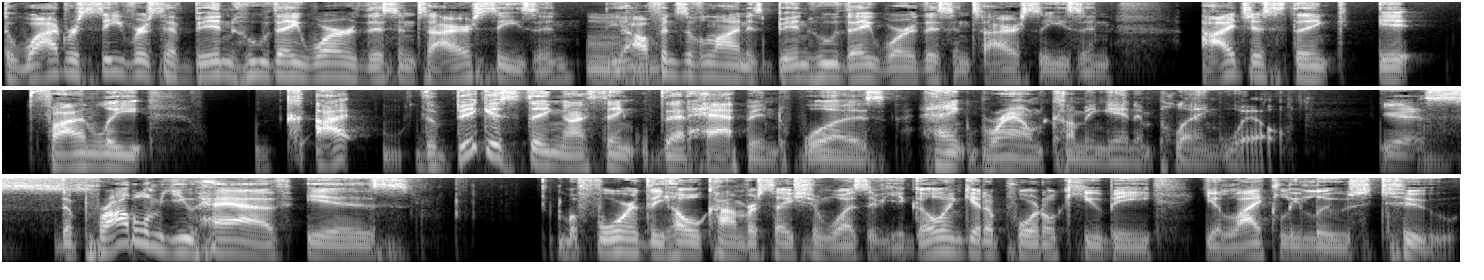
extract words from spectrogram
The wide receivers have been who they were this entire season. Mhm. The offensive line has been who they were this entire season. I just think it finally I the biggest thing I think that happened was Hank Brown coming in and playing well. Yes. The problem you have is before the whole conversation was if you go and get a portal QB, you likely lose two.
